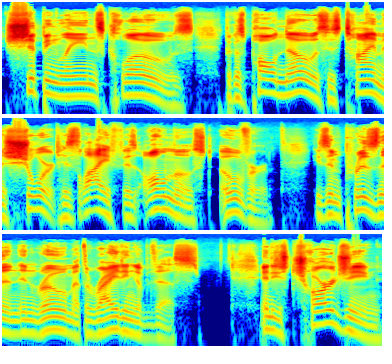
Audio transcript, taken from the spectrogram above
shipping lanes close, because Paul knows his time is short, his life is almost over. He's in prison in Rome at the writing of this. And he's charging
